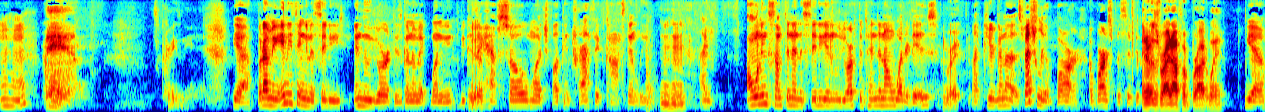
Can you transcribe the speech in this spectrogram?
Mhm. Man, it's crazy. Yeah, but I mean, anything in the city in New York is gonna make money because Yeah. they have so much fucking traffic constantly. Mm-hmm. Like owning something in the city in New York, depending on what it is, Right. like you're gonna, especially a bar, a bar specifically. And it was right off of Broadway. yeah,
